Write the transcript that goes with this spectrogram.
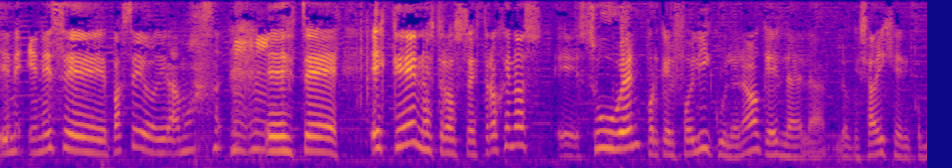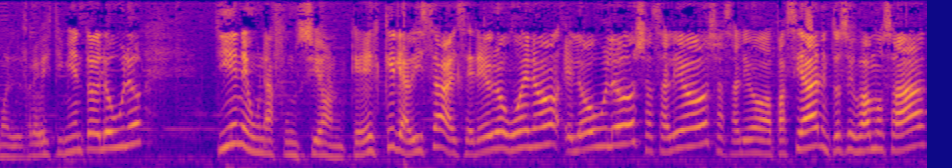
en, en ese paseo, digamos, este, es que nuestros estrógenos eh, suben porque el folículo, ¿no? Que es la, la- lo que ya dije, como el revestimiento del óvulo, tiene una función, que es que le avisa al cerebro, bueno, el óvulo ya salió, ya salió a pasear, entonces vamos a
